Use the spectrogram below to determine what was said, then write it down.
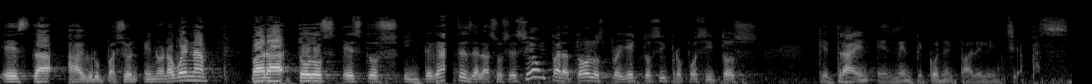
esta agrupación. Enhorabuena para todos estos integrantes de la asociación, para todos los proyectos y propósitos que traen en mente con el Padel en Chiapas.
